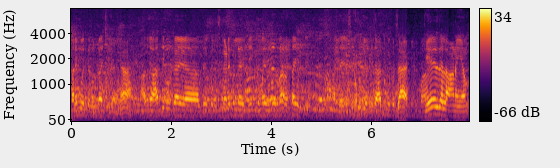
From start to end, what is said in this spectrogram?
மறைமுக தேர்தல் உள்ளாட்சியில். அதில் அதிமுக வந்து ஒரு சில இடங்களில் ஜெயிக்கிற மாதிரி இருந்ததுலாம் ரத்தாயிருக்கு அந்த எலெக்ஷன் எடுத்து அதிமுக சார் தேர்தல் ஆணையம்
